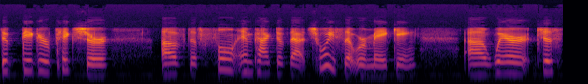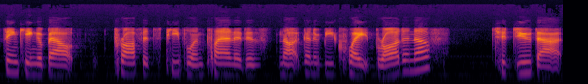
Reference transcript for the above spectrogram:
the bigger picture of the full impact of that choice that we're making, uh, where just thinking about profits, people, and planet is not going to be quite broad enough to do that.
